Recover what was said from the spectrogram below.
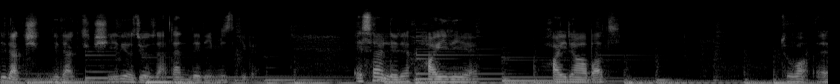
Didaktik, didaktik şiir yazıyor zaten dediğimiz gibi. Eserleri Hayriye, Hayrabat, Tuva, e,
